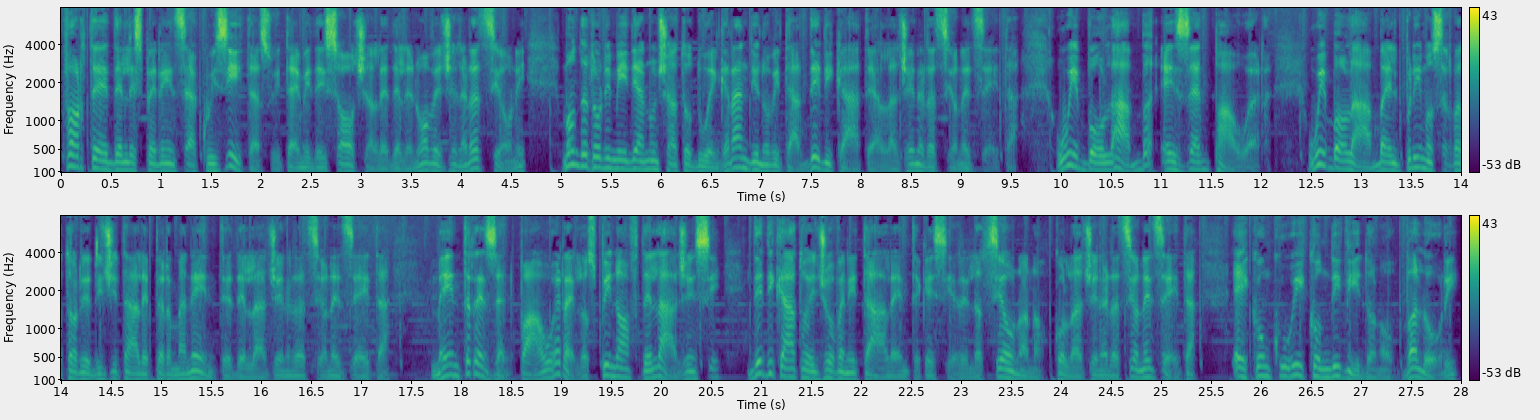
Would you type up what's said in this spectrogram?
Forte dell'esperienza acquisita sui temi dei social e delle nuove generazioni, Mondadori Media ha annunciato due grandi novità dedicate alla generazione Z, Weibo Lab e Z Power. Weibo Lab è il primo osservatorio digitale permanente della generazione Z mentre Z-Power è lo spin-off dell'agency dedicato ai giovani talent che si relazionano con la generazione Z e con cui condividono valori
